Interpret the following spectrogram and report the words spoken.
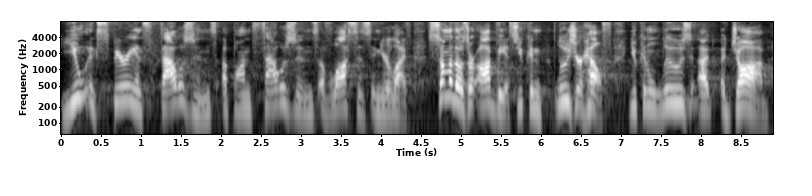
You experience thousands upon thousands of losses in your life. Some of those are obvious. You can lose your health, you can lose a, a job,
